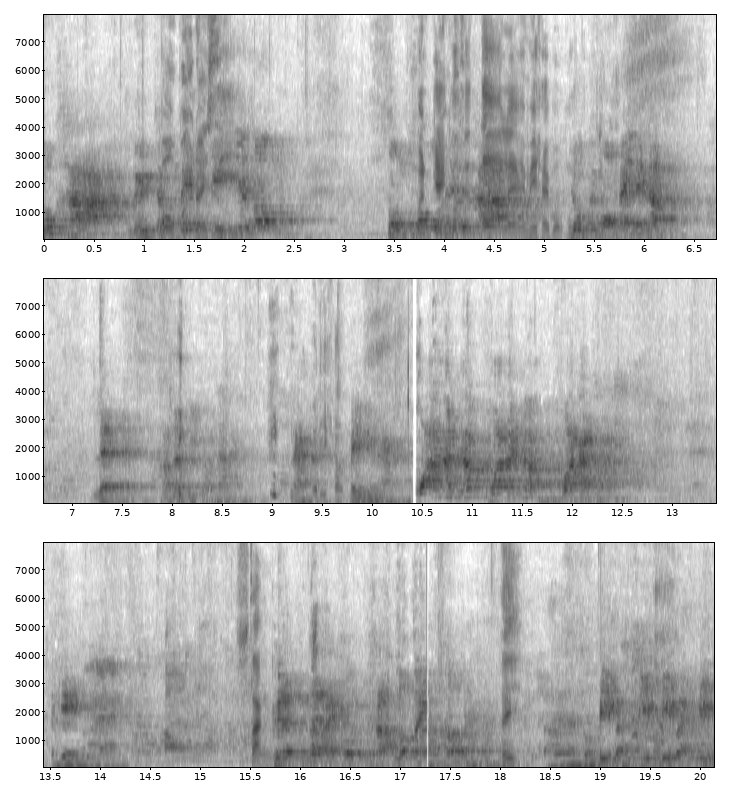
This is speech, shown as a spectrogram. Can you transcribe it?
ลูกค้าหรือจำเป็นโบกมือหน่อยจสิริงๆที่จะต้องส่งเหมือนแก๊ง call center เลยไม่มีใครโบกมือ ยกไปบอกได้เลยครับ และทำหน้าที่ก่อนได้ นะสวัสดีครับไม่มีนะขวาหันครับขวาหันก่อนขวาหันโอเคสั่งเพื่อนหลายคนขับรถไปขับรถไปเฮ้ยเออผมบีบไว้บีบบีบไว้บีบ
